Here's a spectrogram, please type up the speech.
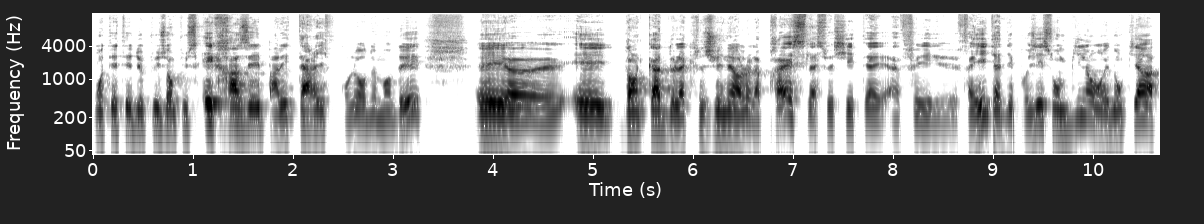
ont été de plus en plus écrasés par les tarifs qu'on leur demandait. Et, et dans le cadre de la crise générale de la presse, la société a fait faillite, a déposé son bilan. Et donc il y a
